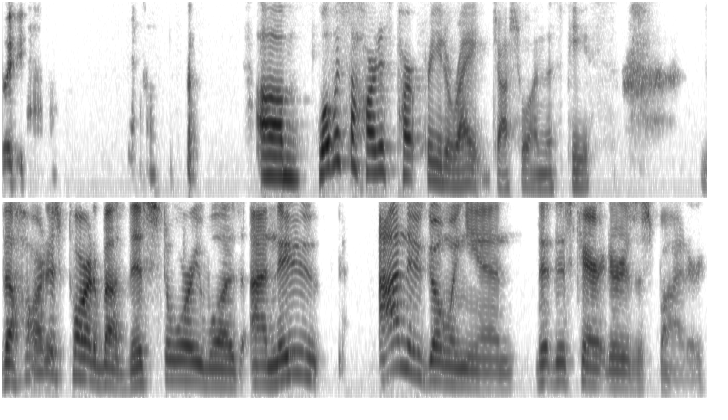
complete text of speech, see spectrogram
Exactly. Um, what was the hardest part for you to write, Joshua, in this piece? the hardest part about this story was I knew I knew going in that this character is a spider.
